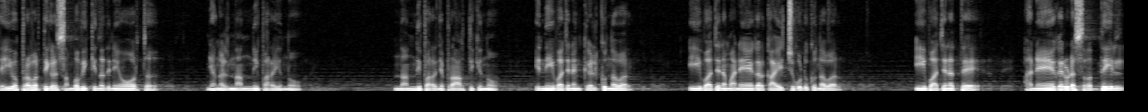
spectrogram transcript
ദൈവപ്രവർത്തികൾ സംഭവിക്കുന്നതിനെ ഓർത്ത് ഞങ്ങൾ നന്ദി പറയുന്നു. നന്ദി പറഞ്ഞ് പ്രാർത്ഥിക്കുന്നു. ഇന്ന് ഈ വചനം കേൾക്കുന്നവർ ഈ വചനം അനേകർക്ക് അയച്ചു കൊടുക്കുന്നവർ ഈ വചനത്തെ അനേകരുടെ ശ്രദ്ധയിൽ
